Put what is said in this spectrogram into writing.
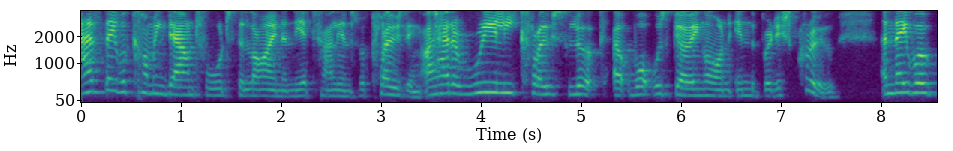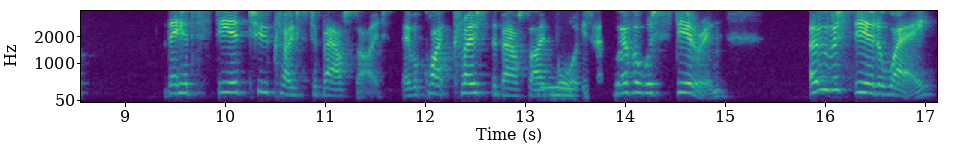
as they were coming down towards the line and the Italians were closing, I had a really close look at what was going on in the British crew. And they were they had steered too close to bow side. They were quite close to the bow side mm. boys. Whoever was steering oversteered away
